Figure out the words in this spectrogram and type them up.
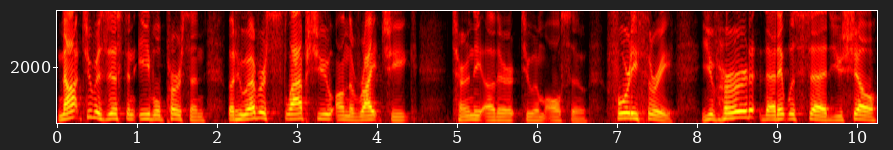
not to resist an evil person, but whoever slaps you on the right cheek, turn the other to him also. 43. You've heard that it was said, You shall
